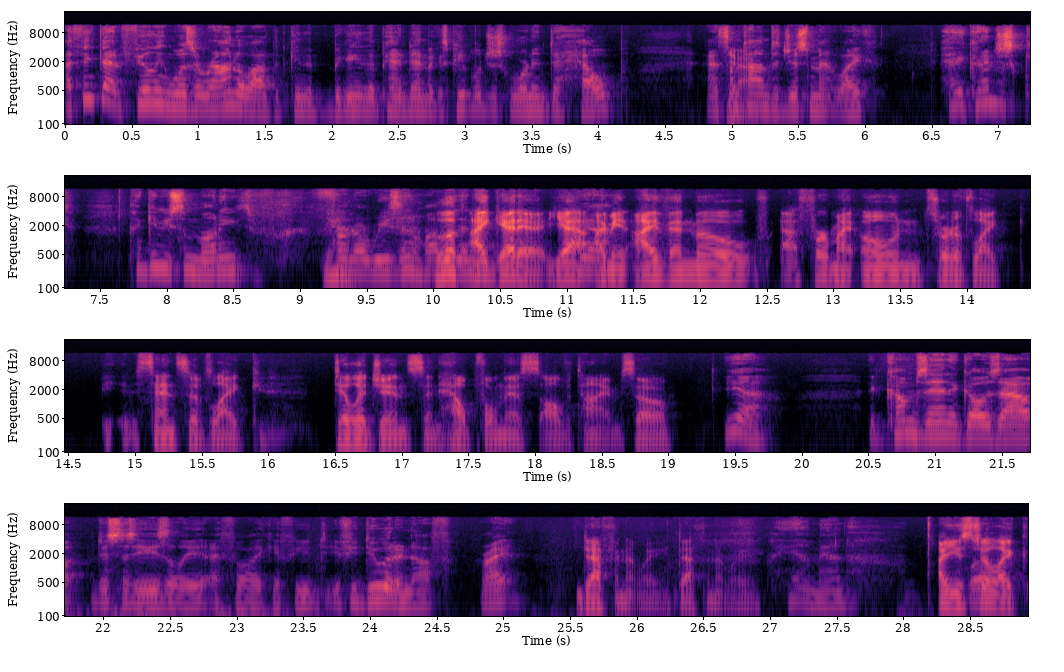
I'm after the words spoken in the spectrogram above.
I think that feeling was around a lot at the beginning, the beginning of the pandemic, because people just wanted to help, and sometimes it just meant like, "Hey, can I just can I give you some money for Yeah. no reason?" Look, than- I get it. Yeah. Yeah. I mean, I Venmo f- uh, for my own sort of like sense of like diligence and helpfulness all the time. So yeah, it comes in, it goes out just as easily. I feel like if you if you do it enough, right? definitely, definitely. Yeah, man. I used to like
